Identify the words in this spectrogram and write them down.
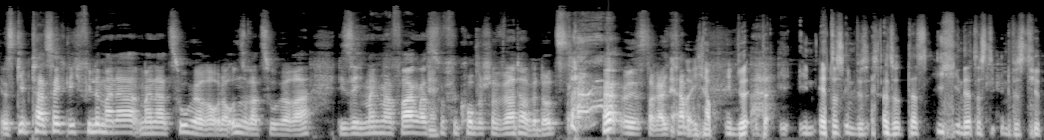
Es gibt tatsächlich viele meiner, meiner Zuhörer oder unserer Zuhörer, die sich manchmal fragen, was ja. du für komische Wörter benutzt. Österreich. Ja, ich habe hab in, in, etwas investiert, also dass ich in etwas investiert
